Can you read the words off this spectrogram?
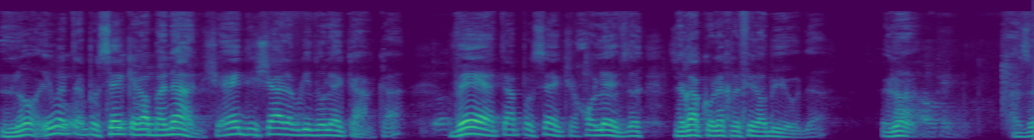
לא, אם אתה פוסק כרבנן, שאין גישה אליו גידולי קרקע, ואתה פוסק שחולב זה, זה רק הולך לפי רבי יהודה. ולא, אה, אוקיי. אז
